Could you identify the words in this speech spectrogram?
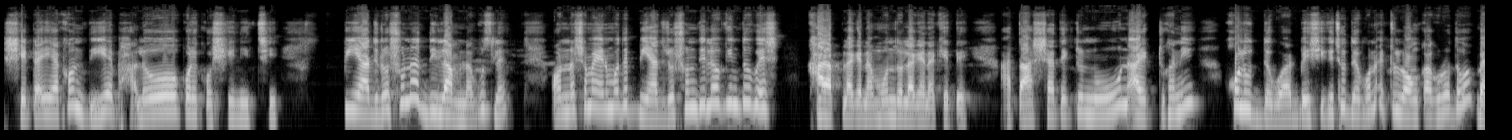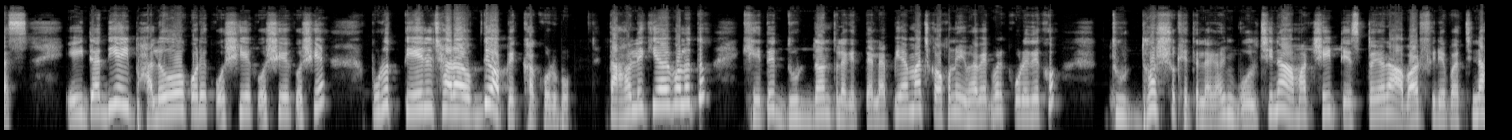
সেটাই এখন দিয়ে ভালো করে কষিয়ে নিচ্ছি। পেঁয়াজ রসুন আর দিলাম না, বুঝলে? অন্য সময় এর মধ্যে পেঁয়াজ রসুন দিলেও কিন্তু বেশ খারাপ লাগে না, মন্দ লাগে না খেতে। আর তার সাথে একটু নুন আর একটুখানি হলুদ দেবো, আর বেশি কিছু দেবো না, একটু লঙ্কা গুঁড়ো দেবো, ব্যাস। এইটা দিয়েই ভালো করে কষিয়ে কষিয়ে কষিয়ে পুরো তেল ছাড়া অবধি অপেক্ষা করব। তাহলে কি হয় বলো তো? খেতে দুর্দান্ত লাগে। তেলাপিয়া মাছ কখনো এভাবে একবার করে দেখো, দুর্ধর্ষ খেতে লাগে। আমি বলছি না, আমার সেই টেস্টটা যেন আবার ফিরে পাচ্ছি। না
